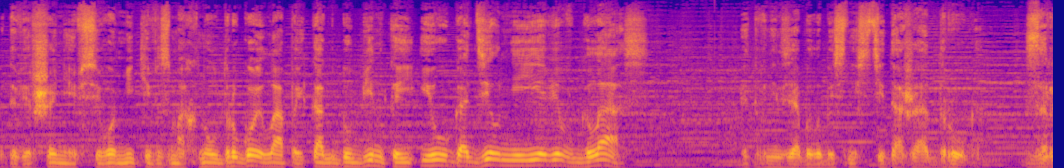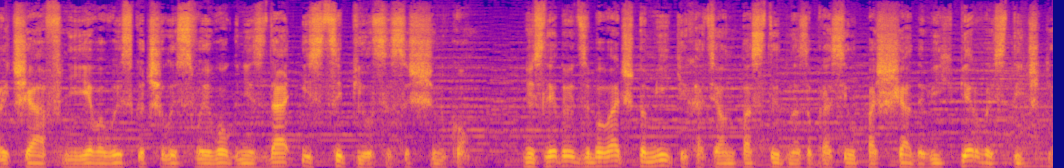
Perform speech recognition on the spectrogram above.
В довершение всего Микки взмахнул другой лапой, как дубинкой, и угодил Ниеве в глаз — этого нельзя было бы снести даже от друга. Зарычав, Ниева выскочил из своего гнезда и сцепился со щенком. Не следует забывать, что Микки, хотя он постыдно запросил пощады в их первой стычке,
